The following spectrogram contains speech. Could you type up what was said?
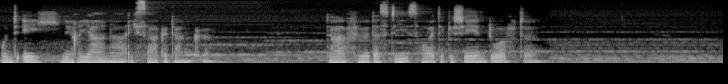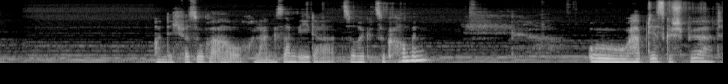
und ich, Niriana, ich sage Danke dafür, dass dies heute geschehen durfte. Und ich versuche auch langsam wieder zurückzukommen. Uh, habt ihr es gespürt?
